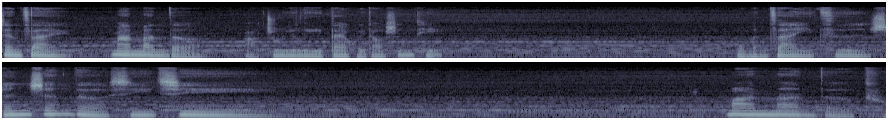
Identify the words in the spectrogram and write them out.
现在，慢慢的把注意力带回到身体。我们再一次深深的吸气，慢慢的吐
